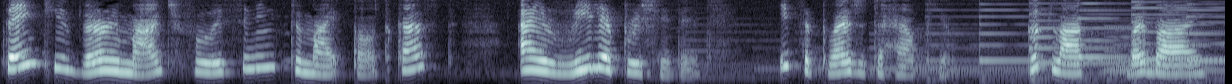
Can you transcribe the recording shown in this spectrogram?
Thank you very much for listening to my podcast. I really appreciate it. It's a pleasure to help you. Good luck. Bye bye.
